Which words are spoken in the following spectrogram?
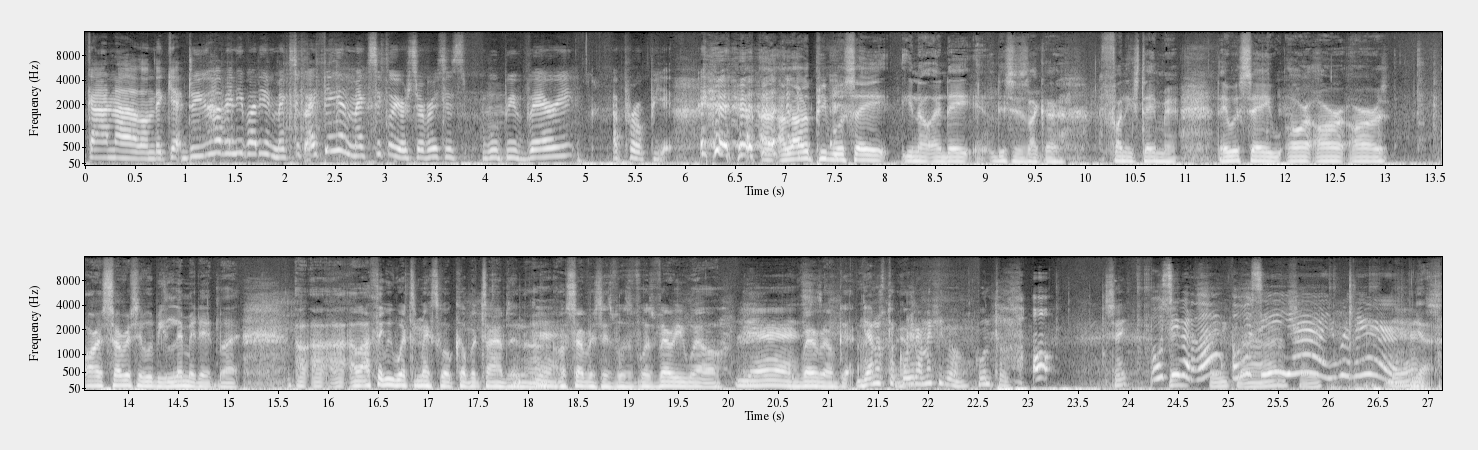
Canadá, donde quiera. Do you have anybody in Mexico? I think in Mexico your services would be very appropriate. a, a lot of people say, you know, and they this is like a funny statement. They would say our our our our services would be limited, but I, I, I think we went to Mexico a couple of times, and uh, Yeah. our services was was very well, Yeah. very well good. Ya nos tocó ir a México juntos. Oh, Sí. Oh, sí, ¿verdad? Sí, oh, sí, claro, yeah, sí. you were there. Yes,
